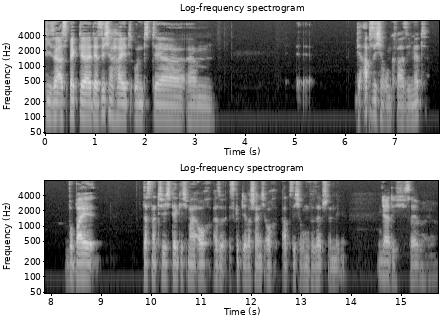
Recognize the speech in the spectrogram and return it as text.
dieser Aspekt der, der Sicherheit und der, ähm, der Absicherung quasi mit. Wobei das natürlich, denke ich mal, auch, also es gibt ja wahrscheinlich auch Absicherungen für Selbstständige. Ja, dich selber, ja.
